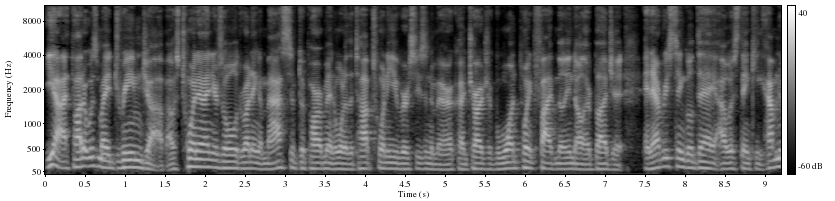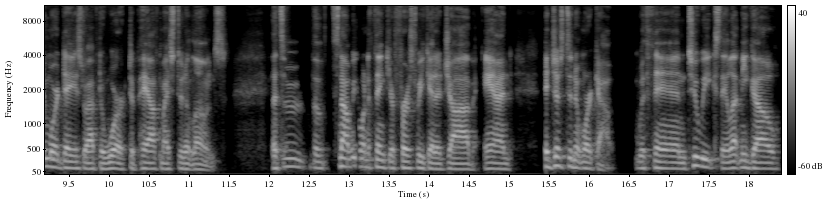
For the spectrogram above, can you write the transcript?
Yeah, I thought it was my dream job. I was 29 years old, running a massive department in one of the top 20 universities in America, in charge of a 1.5 million dollar budget. And every single day, I was thinking, how many more days do I have to work to pay off my student loans? That's mm. the, it's not what you want to think your first week at a job, and it just didn't work out. Within two weeks, they let me go.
